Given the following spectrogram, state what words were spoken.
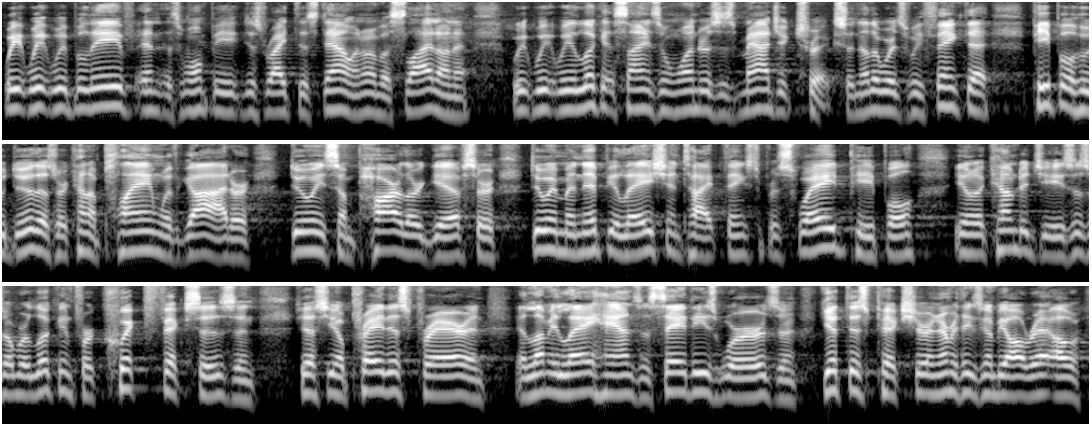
We, we, we believe, and this won't be, just write this down, I don't have a slide on it. We, we, we look at signs and wonders as magic tricks. In other words, we think that people who do this are kind of playing with God or doing some parlor gifts or doing manipulation type things to persuade people, you know, to come to Jesus, or we're looking for quick fixes and just, you know, pray this prayer and, and let me lay hands and say these words and get this picture and everything's going to be all, re- all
